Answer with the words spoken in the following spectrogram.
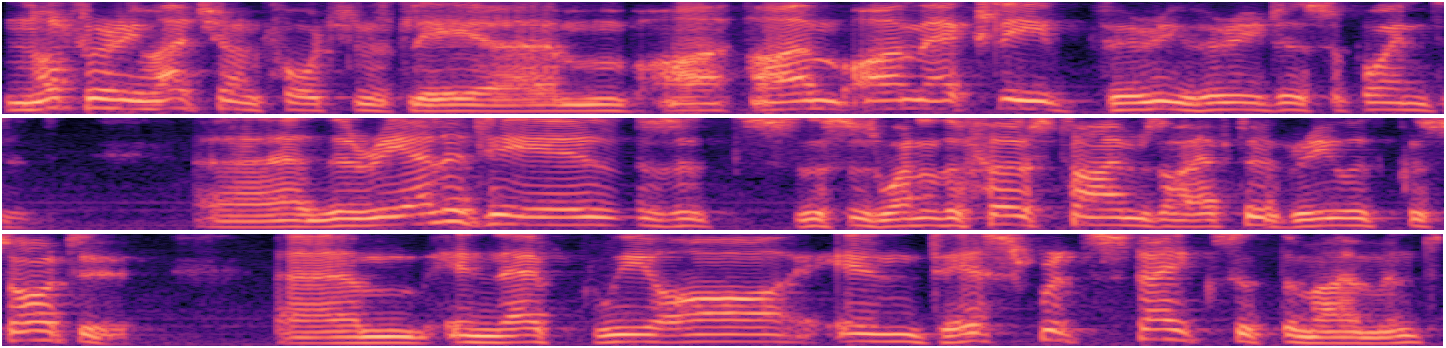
Not very much, unfortunately. Um, I, I'm I'm actually very very disappointed. Uh, the reality is this is one of the first times I have to agree with COSATU um, in that we are in desperate stakes at the moment.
